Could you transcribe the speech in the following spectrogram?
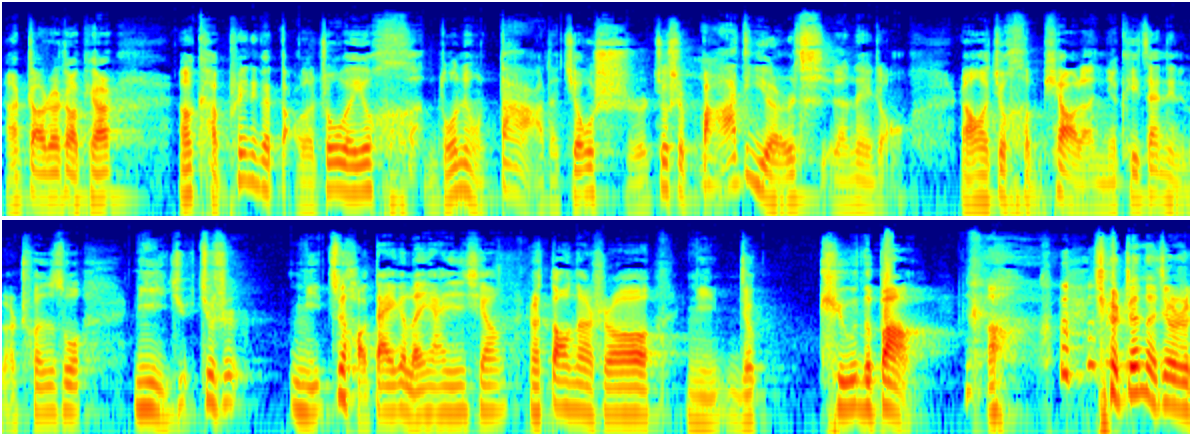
然后照照照片。然后 Capri 那个岛的周围有很多那种大的礁石，就是拔地而起的那种，然后就很漂亮。你可以在那里边穿梭，你就就是你最好带一个蓝牙音箱，然后到那时候你你就 cue the bomb 啊，就真的就是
